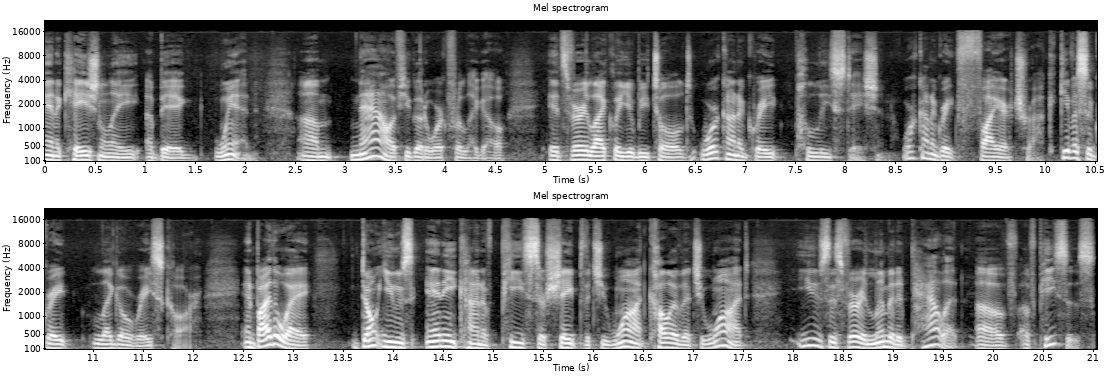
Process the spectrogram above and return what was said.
and occasionally a big win. Um, now, if you go to work for Lego, it's very likely you'll be told, work on a great police station, work on a great fire truck, give us a great Lego race car. And by the way, don't use any kind of piece or shape that you want, color that you want use this very limited palette of, of pieces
